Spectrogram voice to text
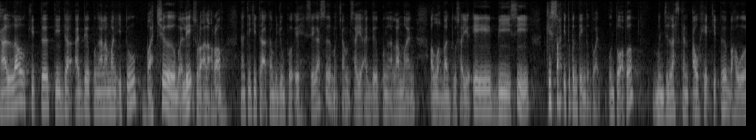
Kalau kita tidak ada pengalaman itu, baca balik surah Al-A'raf, hmm. Nanti kita akan berjumpa, eh saya rasa macam saya ada pengalaman Allah bantu saya A, B, C. Kisah itu penting tuan-tuan. Untuk apa? Menjelaskan tauhid kita bahawa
